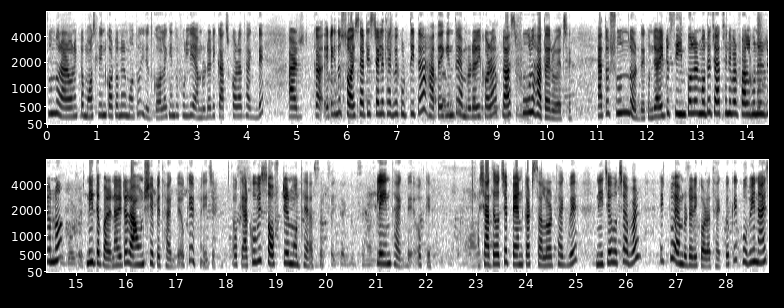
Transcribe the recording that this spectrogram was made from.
সুন্দর। আর অনেকটা মসলিন কটনের মতো এই যে গলায় কিন্তু ফুললি এমব্রয়ডারি কাজ করা থাকবে। আর এটা কিন্তু ছয় সাট স্টাইলে থাকবে কুর্তিটা হাতায় কিন্তু এমব্রয়ডারি করা প্লাস ফুল হাতায় রয়েছে। এত সুন্দর দেখুন যারা একটু সিম্পলের মধ্যে চাচ্ছেন এবার ফাল্গুনের জন্য নিতে পারেন। আর এটা রাউন্ড শেপে থাকবে ওকে এই যে ওকে আর খুবই সফটের মধ্যে আছে। একদম প্লেন থাকবে ওকে সাথে হচ্ছে প্যান কাট সালোয়ার থাকবে। নিচে হচ্ছে আবার একটু এমব্রয়ডারি করা থাকবে ওকে? খুবই নাইস।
